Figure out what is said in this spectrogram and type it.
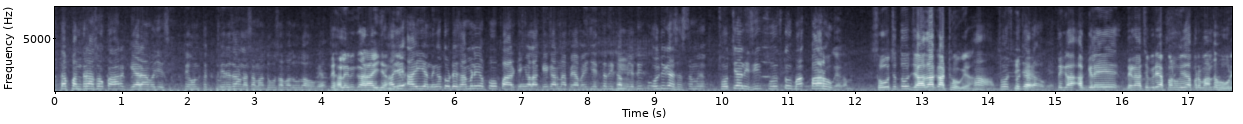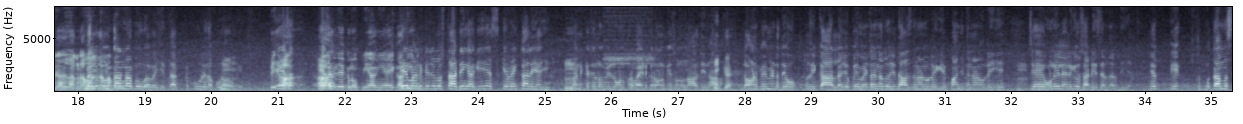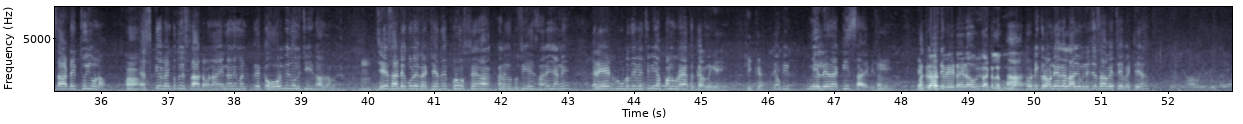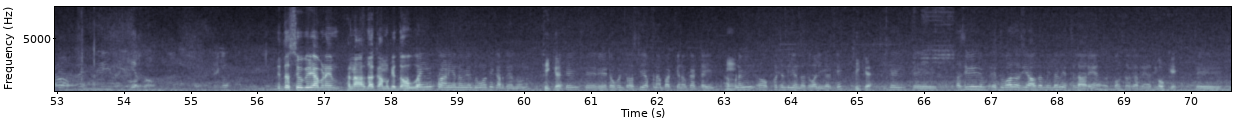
ਤਾਂ 1500 ਕਾਰ 11 ਵਜੇ ਸੀ। ਤੇ ਹੁਣ ਤੱਕ ਮੇਰੇ ਹਿਸਾਬ ਨਾਲ ਸਮਾਂ 2 ਸਵਾ 2 ਦਾ ਹੋ ਗਿਆ। ਤੇ ਹਲੇ ਵੀ ਕਾਰ ਆਈ ਜਾਂਦੀ ਹਜੇ ਆਈ ਜਾਂਦੀਆਂ ਤੁਹਾਡੇ ਸਾਹਮਣੇ ਆਪੋ ਪਾਰਕਿੰਗ ਵਾਲਾ ਅੱਗੇ ਕਰਨਾ ਪਿਆ ਬਾਈ ਜੀ ਇੱਧਰ ਦੀ ਟੱਪ ਜਦੀ ਉਲਝ ਗਿਆ ਸਿਸਟਮ ਸੋਚਿਆ ਨਹੀਂ ਸੀ ਸੋਚ ਤੋਂ ਪਾਰ ਹੋ ਗਿਆ ਕੰਮ। ਸੋਚ ਤੋਂ ਜ਼ਿਆਦਾ ਇਕੱਠ ਹੋ ਗਿਆ। ਹਾਂ ਸੋਚ ਤੋਂ ਜ਼ਿਆਦਾ ਹੋ। ਗਿਆ। ਤੇ ਗਾ- ਅਗਲੇ ਦਿਨਾਂ 'ਚ ਵੀਰੇ ਆਪਾਂ ਨੂੰ ਇਹਦਾ ਪ੍ਰਬੰਧ ਹੋਰ ਜ਼ਿਆਦਾ ਤਕੜਾ ਹੋ ਬਿਲਕੁਲ ਕਰਨਾ ਪਊਗਾ ਬਾਈ ਜੀ ਤੱਕ ਪੂਰੇ ਦਾ ਪੂਰਾ ਹੋ ਗਿਆ। ਤੇ ਇਹ ਆ ਸ- ਆ ਜਿਹੜੇ ਕਨੋਪੀਆਂ ਆ ਗਈਆਂ ਇਹ ਇਹ ਕਾਹਦੀਆਂ ਮੰਨ ਕੇ ਚਲੋ ਸਟਾਰਟਿੰਗ ਆ ਗਈ ਐਸਕੇ ਬੈਂਕ ਵਾਲੇ ਆ ਜੀ। ਮੰਨ ਕੇ ਚਲੋ ਵੀ ਲੋਨ ਪ੍ਰੋਵਾਈਡ ਕਰਾਉਣਗੇ ਤੁਹਾਨੂੰ ਨਾਲ ਦੀ ਨਾਲ। ਠੀਕ ਹੈ। ਡਾਊਨ ਪੇਮੈਂਟ ਦਿਓ ਤੁਸੀਂ ਕਾਰ ਲੈ ਜਾਓ ਪੇਮੈਂਟ ਇਹਨਾਂ ਤੁਸੀਂ 10 ਦਿਨਾਂ ਨੂੰ ਲਈਏ 5 ਦਿਨਾਂ ਨੂੰ ਲਈਏ। ਚਾਹੇ ਹੁਣੇ ਲੈ ਲਈਏ ਉਹ ਸਾਡੀ ਸਿਰਦਰਦੀ ਹੈ ਇਹ ਇਹ ਕੰਮ ਸਟਾਰਟ ਇੱਥੋਂ ਹੀ ਹੋਣਾ। ਐਸਕੇ ਬੈਂਕ ਤੋਂ ਸਟਾਰਟ ਹੋਣਾ ਇਹਨਾਂ ਨੇ ਮੰਨ- ਇੱਕ ਹੋਰ ਵੀ ਤੁਹਾਨੂੰ ਚੀਜ਼ ਦੱਸਦਾ ਮੈਂ। ਜੇ ਸਾਡੇ ਕੋਲੇ ਬੈਠੇ ਆ ਤਾਂ ਭਰੋਸਾ ਕਰਿਓ ਤੁਸੀਂ ਇਹ ਸਾਰੇ ਜਾਣੇ ਰੇਟ ਰੂਟ ਦੇ ਵਿੱਚ ਵੀ ਆਪਾਂ ਨੂੰ ਰਿਆਇਤ ਕਰਨਗੇ ਠੀਕ ਹੈ। ਕਿਉਂਕਿ ਮੇਲੇ ਦਾ ਇੱਕ ਹਿੱਸਾ ਹੈ ਵੀ ਸਾਡੇ ਬਾਕੀ ਇੰਟਰਸਟ ਰੇਟ ਆ ਜਿਹੜਾ ਉਹ ਵੀ ਘੱਟ ਲੱਗੂਗਾ। ਹਾਂ ਤੁਹਾਡੀ ਕਰਾਉਣੇ ਆ ਗੱਲ ਆਜੋ ਮੈਨੇਜਰ ਸਾਹਿਬ ਇੱਥੇ ਬੈਠੇ ਆ। ਤੇ ਦੱਸਿਓ ਵੀਰੇ ਆਪਣੇ ਫਾਈਨਾਂਸ ਦਾ ਕੰਮ ਕਿੱਦਾਂ ਹੋਊਗਾ? ਆਪਾਂ ਹੀ ਪੁਰਾਣੀਆਂ ਨਵੀਆਂ ਦੋਵਾਂ ਤੇ ਕਰਦੇ ਹਾਂ ਲੋਨ ਠੀਕ ਹੈ। ਠੀਕ ਹੈ ਜੀ ਤੇ ਰੇਟ ਆਫ ਇੰਟਰਸਟ ਹੀ ਆਪਣਾ ਬਾਕੀਆਂ ਨਾਲੋਂ ਘੱਟ ਹੈ ਜੀ। ਆਪਣਾ ਵੀ ਆਫਰ ਚੱਲੀ ਜਾਂਦਾ ਦੀਵਾਲੀ ਕਰਕੇ। ਠੀਕ ਹੈ। ਠੀਕ ਹੈ ਜੀ ਤੇ ਅਸੀਂ ਵੀ ਇਸ ਤੋਂ ਬਾਅਦ ਅਸੀਂ ਆਪਦਾ ਮੇਲਾ ਵੀ ਇੱਥੇ ਲਾ ਰਹੇ ਹਾਂ ਸਪਾਂਸਰ ਕਰ ਰਹੇ ਹਾਂ ਅਸੀਂ। ਓਕੇ ਤੇ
